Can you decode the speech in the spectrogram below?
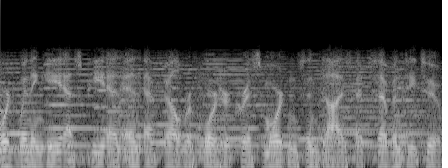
Award-winning ESPN NFL reporter Chris Mortensen dies at 72.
